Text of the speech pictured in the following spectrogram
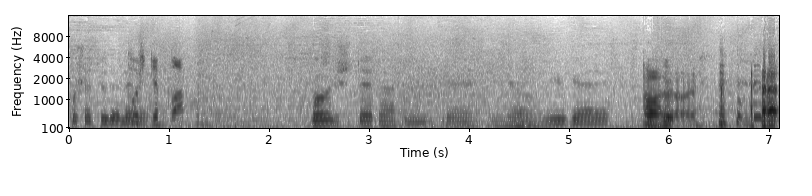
push it to the limit. Push the button. Push the button. Know you get it. Oh, lol.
